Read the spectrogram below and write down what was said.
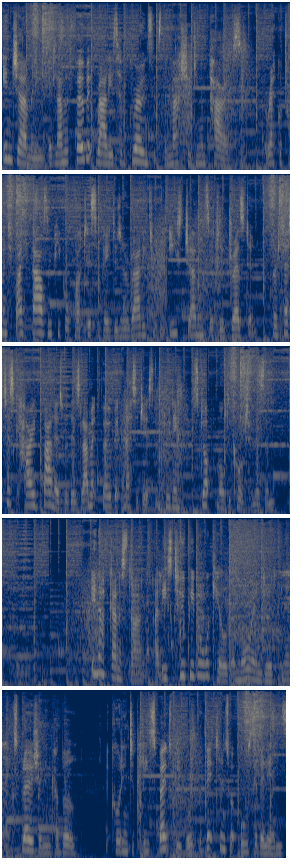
In Germany, Islamophobic rallies have grown since the mass shooting in Paris. A record 25,000 people participated in a rally through the East German city of Dresden. Protesters carried banners with Islamophobic messages, including Stop Multiculturalism. In Afghanistan, at least two people were killed and more injured in an explosion in Kabul. According to police spokespeople, the victims were all civilians.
